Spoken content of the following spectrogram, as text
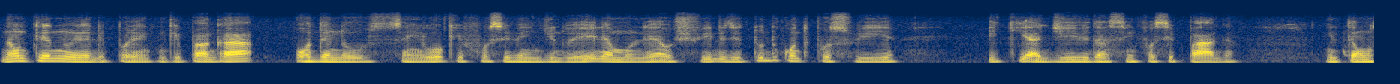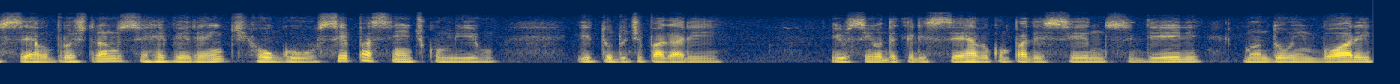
Não tendo ele, porém, com que pagar, ordenou o Senhor que fosse vendido ele, a mulher, os filhos e tudo quanto possuía, e que a dívida assim fosse paga. Então o servo, prostrando-se reverente, rogou: Sê paciente comigo e tudo te pagarei. E o senhor daquele servo, compadecendo-se dele, mandou embora e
